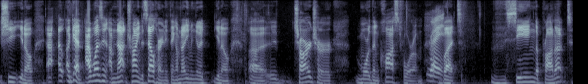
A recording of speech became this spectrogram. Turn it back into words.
she, you know, I, again, I wasn't, I'm not trying to sell her anything. I'm not even going to, you know, uh, charge her more than cost for them. Right. But seeing the product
